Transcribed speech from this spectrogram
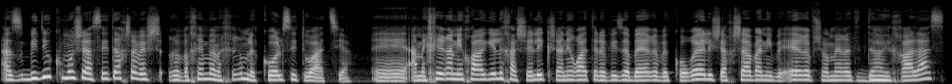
אז בדיוק כמו שעשית עכשיו, יש רווחים ומחירים לכל סיטואציה. Uh, המחיר, אני יכולה להגיד לך, שלי, כשאני רואה טלוויזיה בערב וקורה לי שעכשיו אני בערב שאומרת, די, חלאס,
